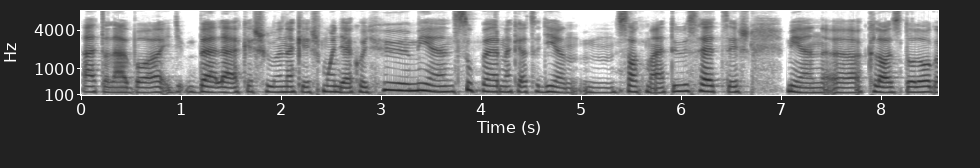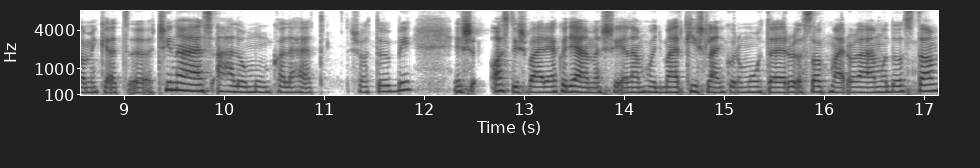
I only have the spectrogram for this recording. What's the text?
általában így belelkesülnek, és mondják, hogy hű, milyen szuper neked, hogy ilyen mm, szakmát űzhetsz, és milyen uh, klassz dolog, amiket uh, csinálsz, munka lehet stb. És azt is várják, hogy elmesélem, hogy már kislánykorom óta erről a szakmáról álmodoztam,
